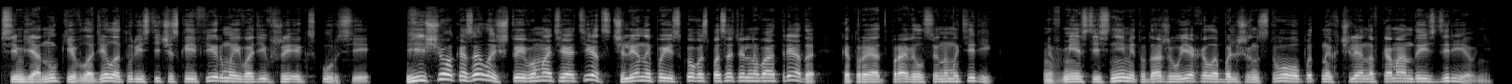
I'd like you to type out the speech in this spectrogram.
Семья Нуки владела туристической фирмой, водившей экскурсии. Еще оказалось, что его мать и отец – члены поисково-спасательного отряда, который отправился на материк. Вместе с ними туда же уехало большинство опытных членов команды из деревни.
